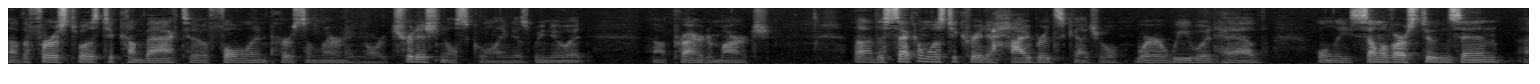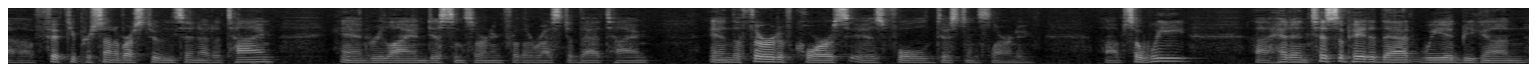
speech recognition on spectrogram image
Uh, the first was to come back to full in person learning or traditional schooling as we knew it uh, prior to March. Uh, the second was to create a hybrid schedule where we would have only some of our students in, 50% uh, of our students in at a time, and rely on distance learning for the rest of that time. And the third, of course, is full distance learning. Uh, so we uh, had anticipated that. We had begun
